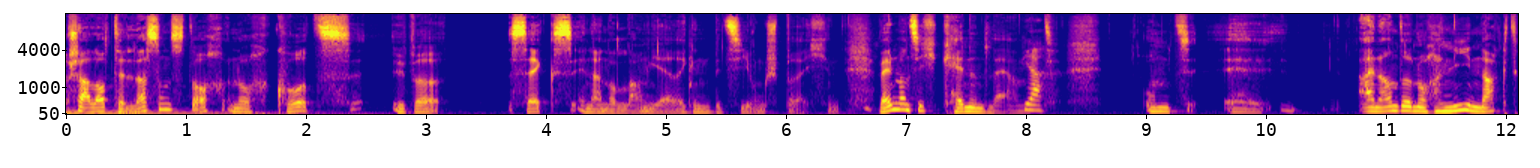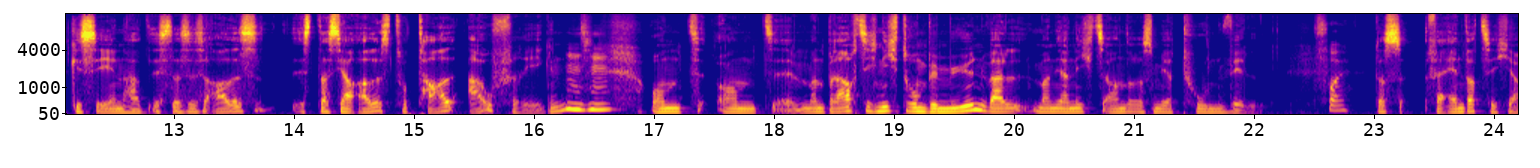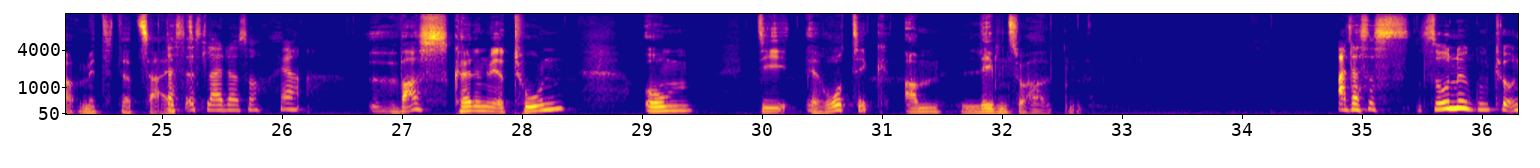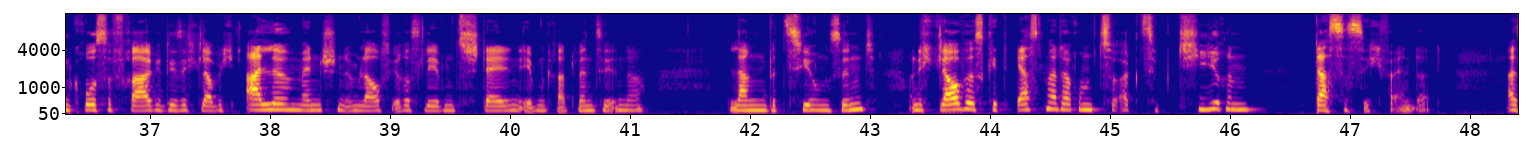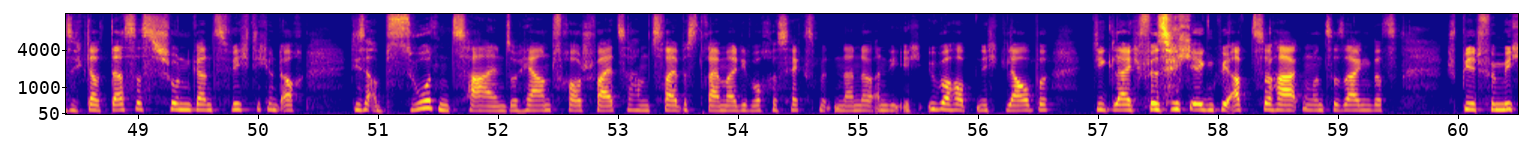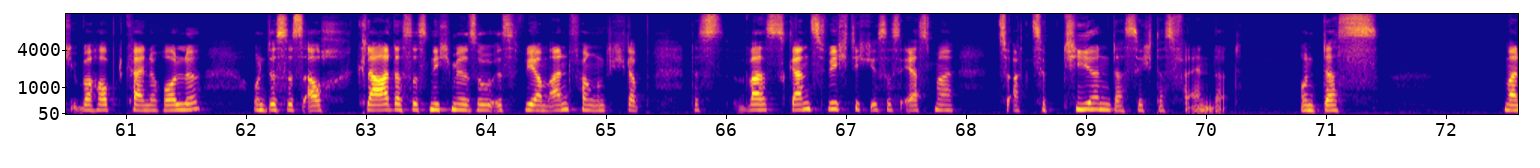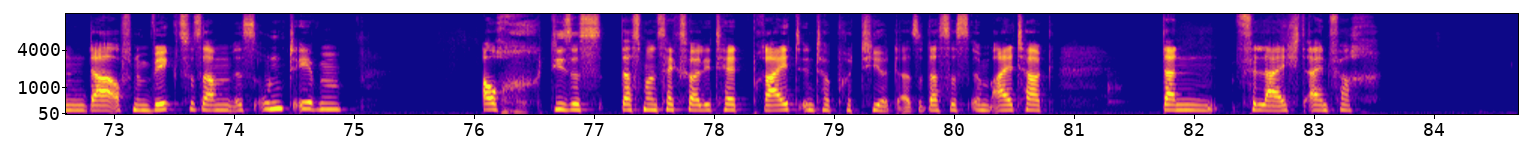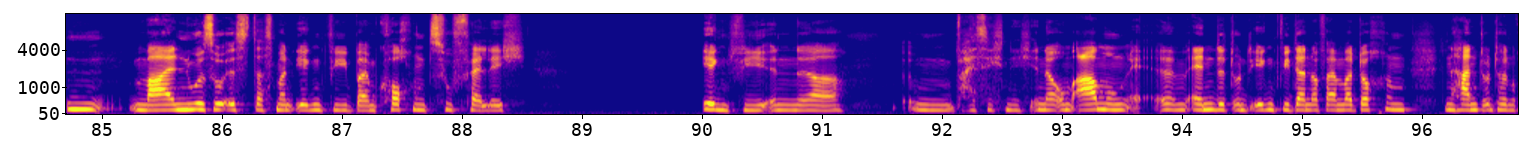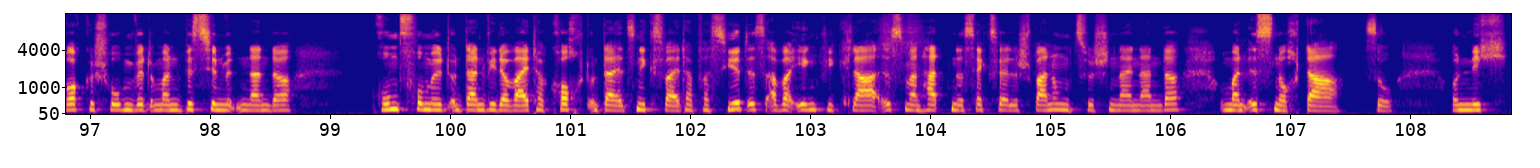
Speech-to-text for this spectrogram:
Charlotte, lass uns doch noch kurz über Sex in einer langjährigen Beziehung sprechen. Wenn man sich kennenlernt ja. und äh, einander noch nie nackt gesehen hat, ist das ist alles ist das ja alles total aufregend mhm. und, und äh, man braucht sich nicht darum bemühen, weil man ja nichts anderes mehr tun will. Voll. Das verändert sich ja mit der Zeit. Das ist leider so, ja. Was können wir tun, um die Erotik am Leben zu halten? Ah, das ist so eine gute und große Frage, die sich, glaube ich, alle Menschen im Laufe ihres Lebens stellen, eben gerade wenn sie in einer langen Beziehung sind. Und ich glaube, es geht erstmal darum zu akzeptieren, dass es sich verändert. Also ich glaube, das ist schon ganz wichtig und auch diese absurden Zahlen, so Herr und Frau Schweizer haben zwei bis dreimal die Woche Sex miteinander, an die ich überhaupt nicht glaube, die gleich für sich irgendwie abzuhaken und zu sagen, das spielt für mich überhaupt keine Rolle. Und es ist auch klar, dass es nicht mehr so ist wie am Anfang. Und ich glaube, das, was ganz wichtig ist, ist erstmal zu akzeptieren, dass sich das verändert. Und dass man da auf einem Weg zusammen ist und eben auch dieses, dass man Sexualität breit interpretiert. Also, dass es im Alltag dann vielleicht einfach mal nur so ist, dass man irgendwie beim Kochen zufällig irgendwie in einer weiß ich nicht, in der Umarmung äh, endet und irgendwie dann auf einmal doch ein, eine Hand unter den Rock geschoben wird und man ein bisschen miteinander rumfummelt und dann wieder weiter kocht und da jetzt nichts weiter passiert ist, aber irgendwie klar ist, man hat eine sexuelle Spannung zwischeneinander und man ist noch da, so. Und nicht,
